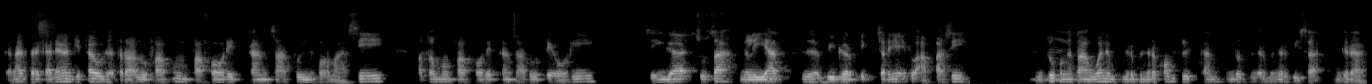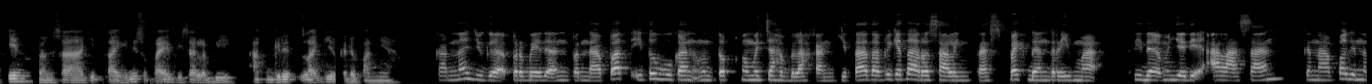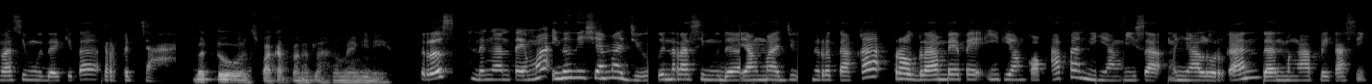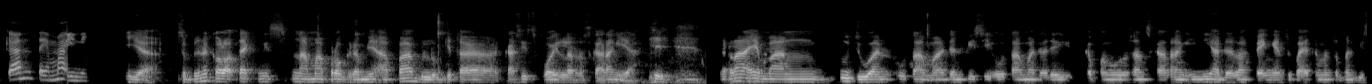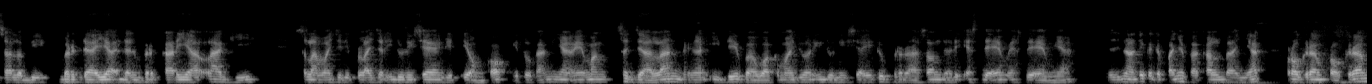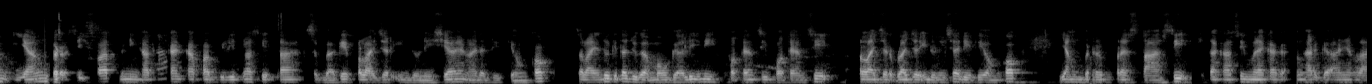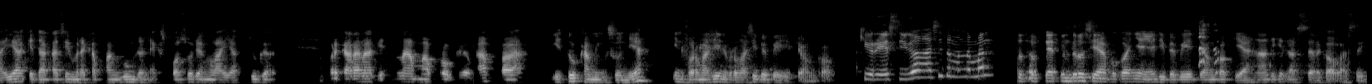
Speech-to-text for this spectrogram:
Karena terkadang kita udah terlalu memfavoritkan satu informasi atau memfavoritkan satu teori sehingga susah ngelihat the bigger picture-nya itu apa sih butuh hmm. pengetahuan yang benar-benar komplit kan untuk benar-benar bisa gerakin bangsa kita ini supaya bisa lebih upgrade lagi ke depannya. Karena juga perbedaan pendapat itu bukan untuk memecah belahkan kita, tapi kita harus saling respect dan terima. Tidak menjadi alasan kenapa generasi muda kita terpecah. Betul, sepakat banget lah sama yang ini. Terus dengan tema Indonesia Maju, generasi muda yang maju. Menurut kakak, program PPI Tiongkok apa nih yang bisa menyalurkan dan mengaplikasikan tema ini? Iya, sebenarnya kalau teknis nama programnya apa belum kita kasih spoiler sekarang ya. Karena emang tujuan utama dan visi utama dari kepengurusan sekarang ini adalah pengen supaya teman-teman bisa lebih berdaya dan berkarya lagi selama jadi pelajar Indonesia yang di Tiongkok itu kan yang emang sejalan dengan ide bahwa kemajuan Indonesia itu berasal dari SDM SDM-nya. Jadi nanti ke depannya bakal banyak program-program yang bersifat meningkatkan kapabilitas kita sebagai pelajar Indonesia yang ada di Tiongkok. Selain itu kita juga mau gali nih potensi-potensi pelajar-pelajar Indonesia di Tiongkok yang berprestasi. Kita kasih mereka penghargaan yang layak, kita kasih mereka panggung dan eksposur yang layak juga. Perkara nanti nama program apa, itu coming soon ya, informasi-informasi PPI Tiongkok. Curious juga nggak sih teman-teman? Tetap stay tune terus ya pokoknya ya di PPI Tiongkok ya. Nanti kita share kok pasti.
